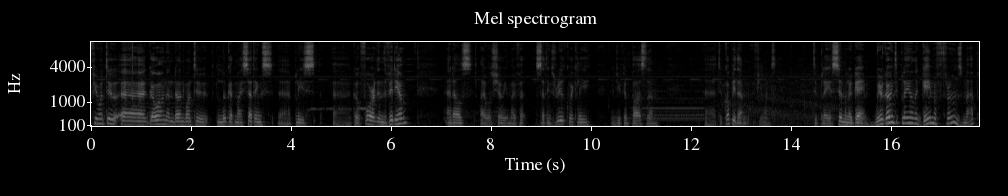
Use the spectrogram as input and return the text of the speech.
if you want to uh, go on and don't want to look at my settings, uh, please uh, go forward in the video and else I will show you my settings real quickly and you can pause them uh, to copy them if you want to play a similar game. We're going to play on the Game of Thrones map,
